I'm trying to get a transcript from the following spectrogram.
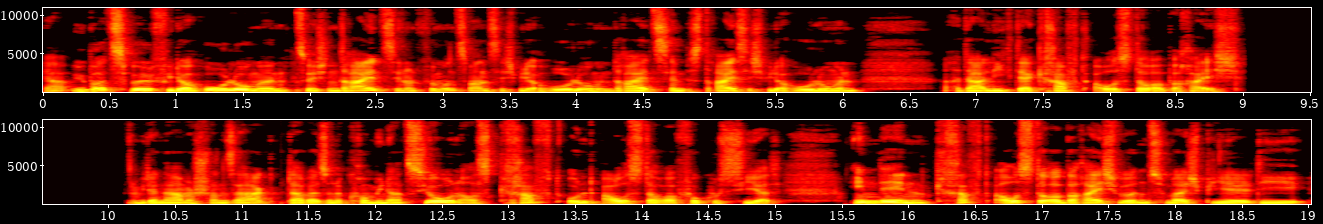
ja, über 12 Wiederholungen, zwischen 13 und 25 Wiederholungen, 13 bis 30 Wiederholungen. Da liegt der Kraftausdauerbereich wie der Name schon sagt, dabei so eine Kombination aus Kraft und Ausdauer fokussiert. In den Kraft-Ausdauer-Bereich würden zum Beispiel die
